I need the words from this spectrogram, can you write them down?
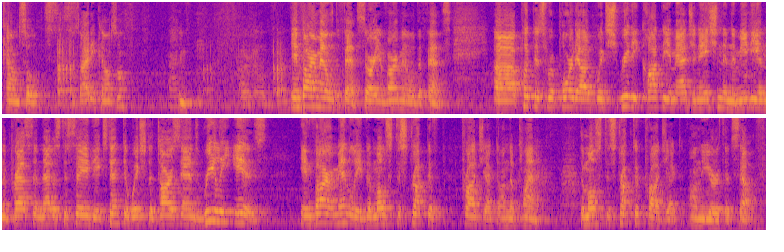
Council, Society Council? Environmental Defense. Environmental Defense, sorry, Environmental Defense uh, put this report out, which really caught the imagination in the media and the press, and that is to say the extent to which the tar sands really is environmentally the most destructive project on the planet, the most destructive project on the earth itself.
